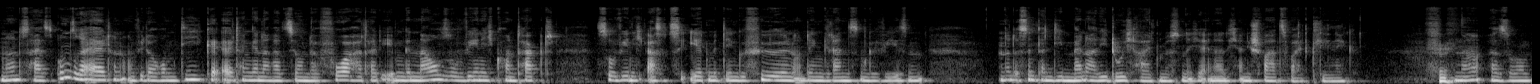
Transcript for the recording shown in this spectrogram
Ne? Das heißt, unsere Eltern und wiederum die Elterngeneration davor hat halt eben genauso wenig Kontakt, so wenig assoziiert mit den Gefühlen und den Grenzen gewesen. Ne? Das sind dann die Männer, die durchhalten müssen. Ich erinnere dich an die Schwarzwaldklinik. ne? Also,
